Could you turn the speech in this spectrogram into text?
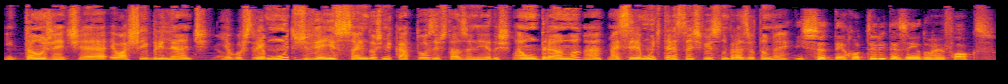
Então, gente, é, eu achei brilhante e eu gostaria muito de ver isso sair em 2014 nos Estados Unidos. É um drama, né? mas seria muito interessante ver isso no Brasil também. Isso é de roteiro e desenho do Ray Fox?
